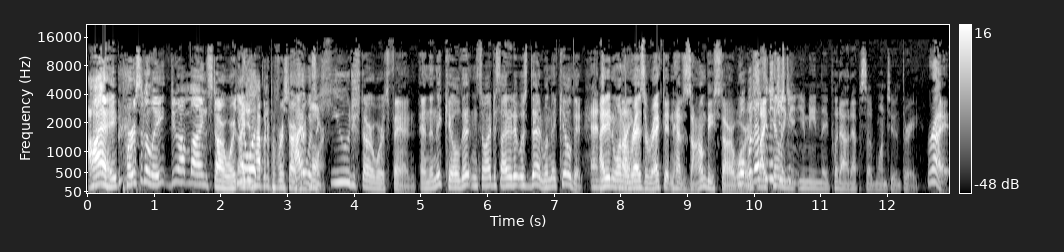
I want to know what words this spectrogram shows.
I personally do not mind Star Wars. You I just what? happen to prefer Star Trek I was more. a huge Star Wars fan, and then they killed it, and so I decided it was dead when they killed it. And I didn't want to by- resurrect it and have zombie Star Wars. but that's By an killing interesting- it, you mean they put out episode one, two, and three. right,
